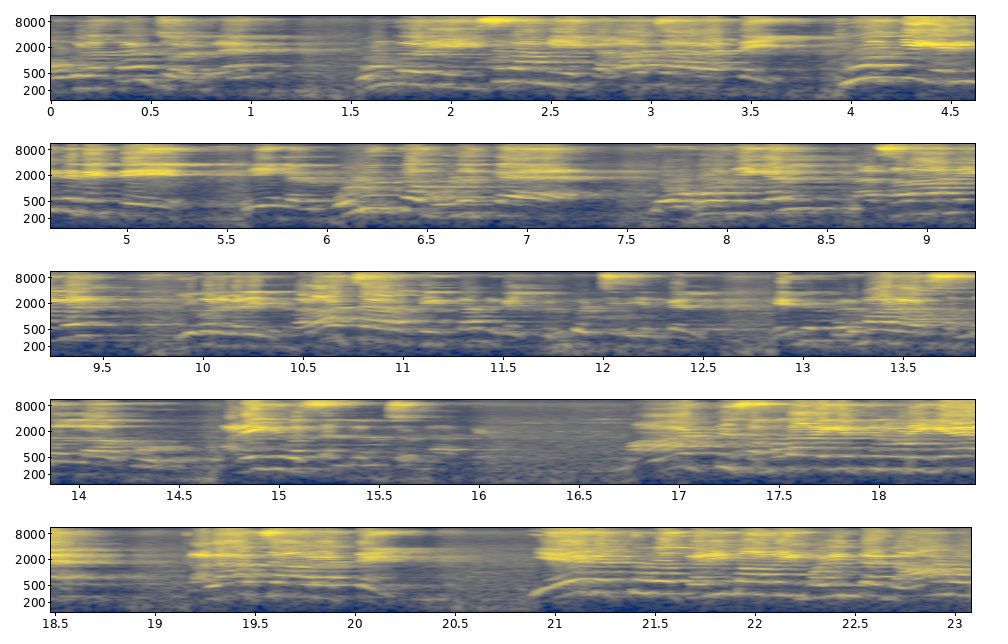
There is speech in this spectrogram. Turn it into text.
அவங்கள தான் சொல்றேன். உங்களுடைய இஸ்லாமிய கலாச்சாரத்தை தூக்கி எறிந்துவிட்டு நீங்கள் முழுக்க முழுக்க யகூதிகள் நசராணிகள் இவர்களின் கலாச்சாரத்தை தான் நீங்கள் பின்பற்றினீர்கள் என்று பெருமானார் ஸல்லல்லாஹு அலைஹி செல்லம் சொன்னார்கள். மாட்டு சமுதாயத்தினுடைய கலாச்சாரத்தை ஏகத்துவ கரிமாவை மொழிந்த நானோ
